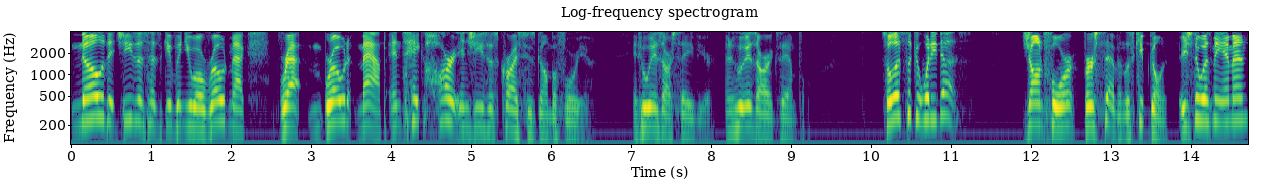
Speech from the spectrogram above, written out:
know that Jesus has given you a roadmap, road map and take heart in Jesus Christ who's gone before you and who is our Savior and who is our example. So let's look at what he does. John 4, verse 7. Let's keep going. Are you still with me? Amen?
